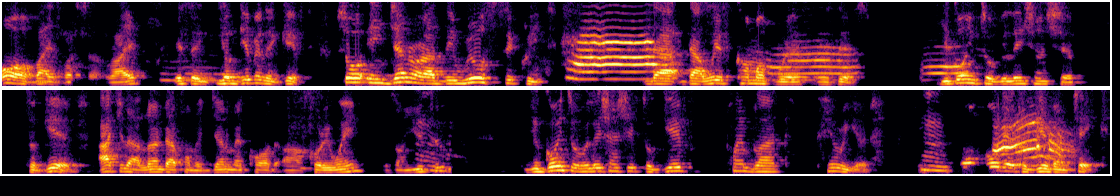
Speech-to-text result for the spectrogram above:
or vice versa, right? It's a you're giving a gift. So in general, the real secret that that we've come up with is this: you go into a relationship to give. Actually, I learned that from a gentleman called uh, Corey Wayne. He's on YouTube. Mm. You go into a relationship to give, point blank, period. Mm. Don't go there to give and take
